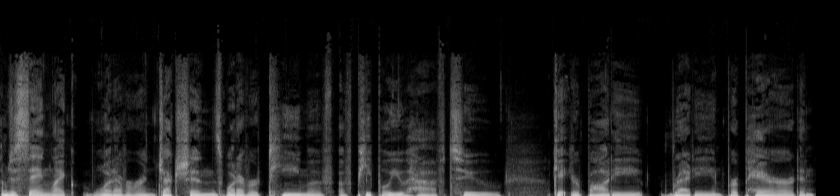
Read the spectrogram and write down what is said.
I'm just saying, like, whatever injections, whatever team of, of people you have to get your body ready and prepared and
